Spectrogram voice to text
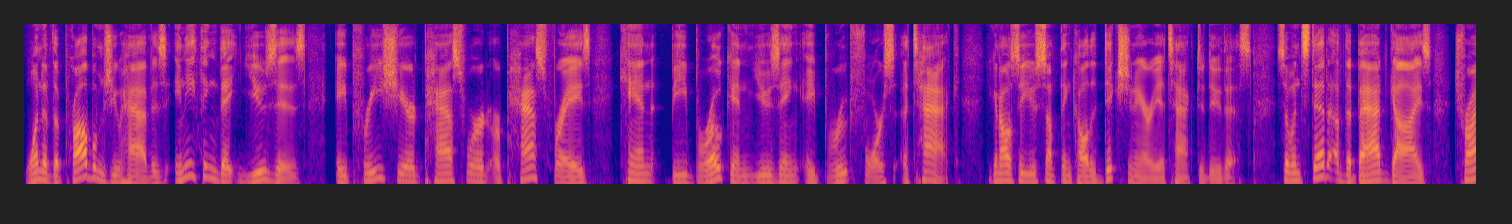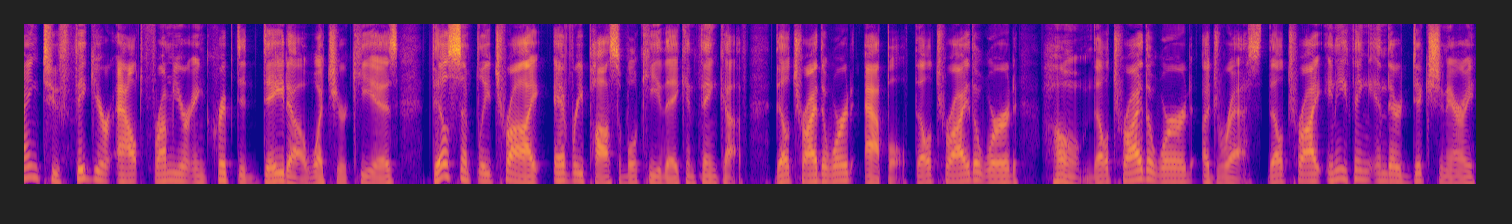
One of the problems you have is anything that uses a pre shared password or passphrase can be broken using a brute force attack. You can also use something called a dictionary attack to do this. So instead of the bad guys trying to figure out from your encrypted data what your key is, they'll simply try every possible key they can think of. They'll try the word Apple, they'll try the word home. They'll try the word address. They'll try anything in their dictionary,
